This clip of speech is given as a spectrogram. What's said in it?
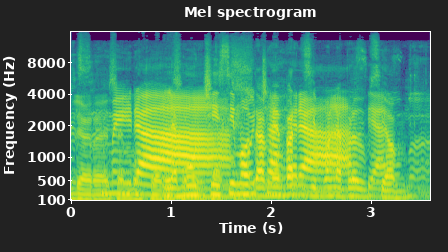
le agradecemos. Mira. por Muchísimo Muchas también participó en la producción.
